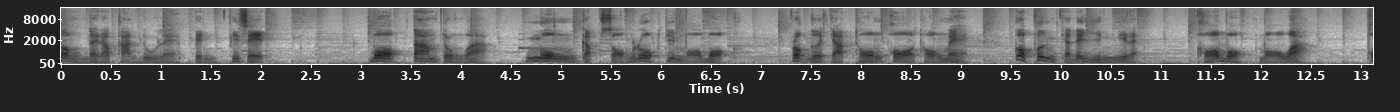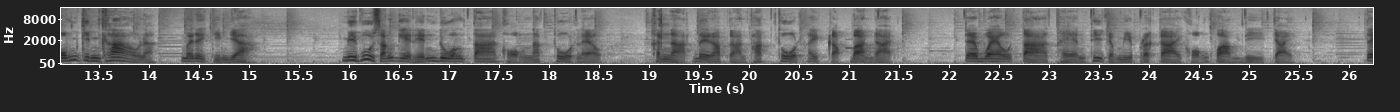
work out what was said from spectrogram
ต้องได้รับการดูแลเป็นพิเศษ บอกตามตรงว่า งงกับสองโรคที่หมอบอก เพราะเกิดจากท้องพ่อท้องแม่ ก็เพิ่งจะได้ยินนี่แหละ ขอบอกหมอว่า ผมกินข้าวนะ ไม่ได้กินหญ้า มีผู้สังเกตเห็นดวงตาของนักโทษแล้ว ขนาดได้รับการพักโทษให้กลับบ้านได้ แต่แววตาแทนที่จะมีประกายของความดีใจ แต่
